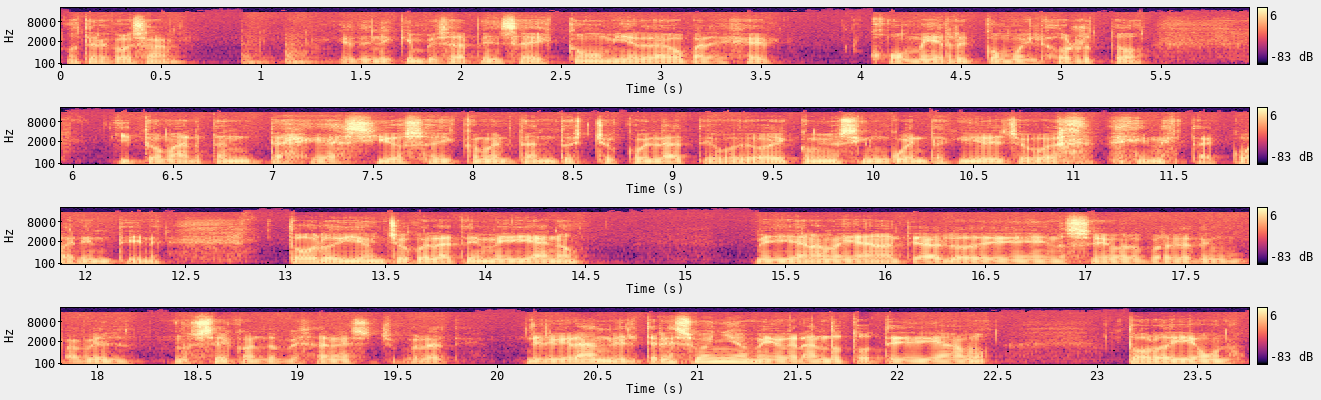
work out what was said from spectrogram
Otra cosa que tenés que empezar a pensar es cómo mierda hago para dejar comer como el orto y tomar tantas gaseosas y comer tantos chocolates. Hoy he comido 50 kilos de chocolate en esta cuarentena. Todos los días un chocolate mediano. Mediano, mediano, te hablo de, no sé, bueno, por acá tengo un papel. No sé cuánto pesaron ese chocolate. Del grande, del tres sueños, medio grandotote, digamos. Todos los días uno.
